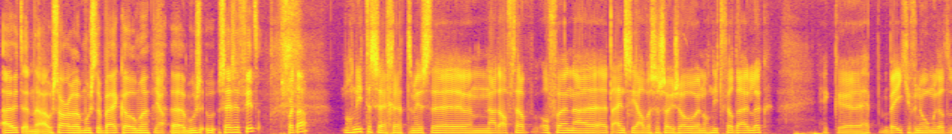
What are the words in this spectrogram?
uit en eh, moest erbij komen. ja. Hoe- zijn ze fit, Sparta? Nog niet te zeggen. Tenminste, eh, na de aftrap of eh, na het eindsignaal was er sowieso eh, nog niet veel duidelijk. Ik eh, heb een beetje vernomen dat eh,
